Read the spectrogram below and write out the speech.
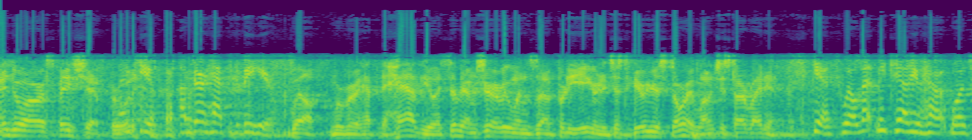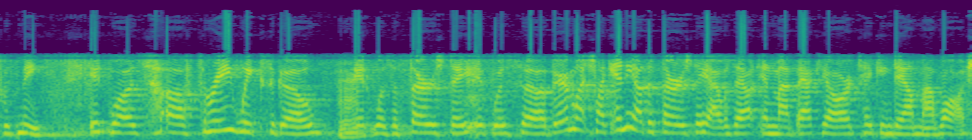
Come into our spaceship. Thank you. I'm very happy to be here. Well, we're very happy to have you. Sylvia, I'm sure everyone's uh, pretty eager to just hear your story. Why don't you start right in? Yes, well, let me tell you how it was with me. It was uh, three weeks ago. Mm-hmm. It was a Thursday. It was uh, very much like any other Thursday. I was out in my backyard taking down my wash.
